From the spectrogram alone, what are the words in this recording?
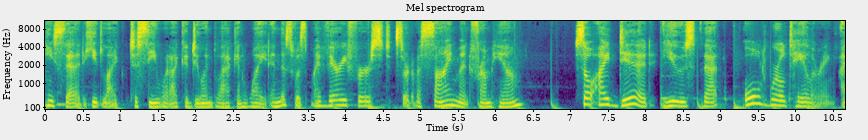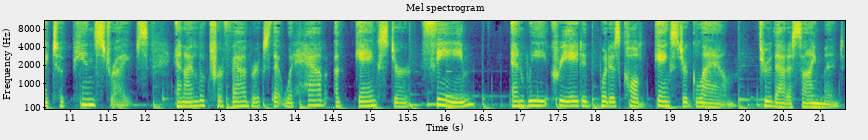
he said he'd like to see what I could do in black and white. And this was my very first sort of assignment from him. So I did use that old world tailoring. I took pinstripes and I looked for fabrics that would have a gangster theme and we created what is called gangster glam through that assignment.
